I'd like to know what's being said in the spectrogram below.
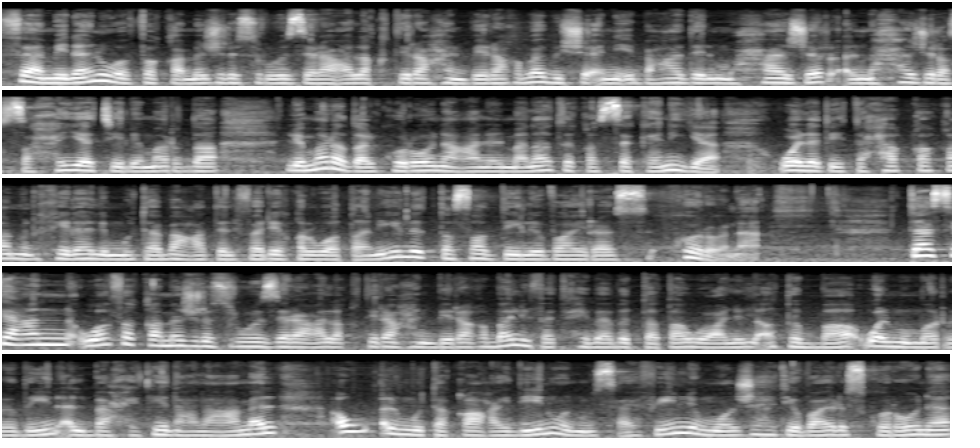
ثامنا وافق مجلس الوزراء على اقتراح برغبة بشأن إبعاد المحاجر المحاجر الصحية لمرضى لمرض الكورونا عن المناطق السكنية والذي تحقق من خلال متابعة الفريق الوطني للتصدي لفيروس كورونا. تاسعا وافق مجلس الوزراء على اقتراح برغبة لفتح باب التطوع للأطباء والممرضين الباحثين عن عمل أو المتقاعدين والمسعفين لمواجهة فيروس كورونا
